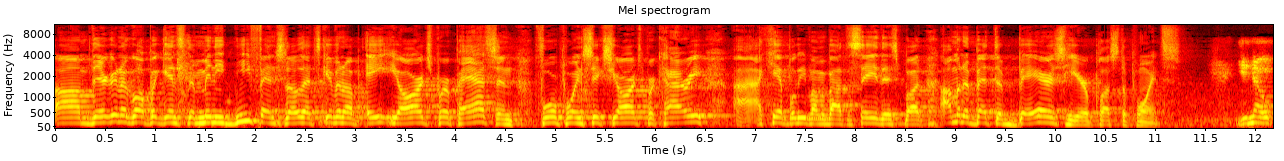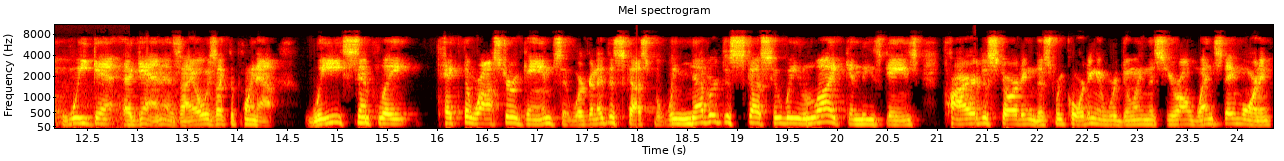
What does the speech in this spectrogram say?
Um, they're going to go up against the mini defense, though, that's given up eight yards per pass and 4.6 yards per carry. I can't believe I'm about to say this, but I'm going to bet the Bears here plus the points. You know, we get, again, as I always like to point out, we simply pick the roster of games that we're going to discuss, but we never discuss who we like in these games prior to starting this recording. And we're doing this here on Wednesday morning.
